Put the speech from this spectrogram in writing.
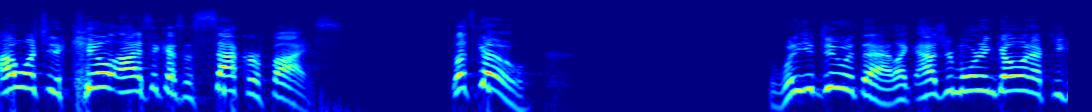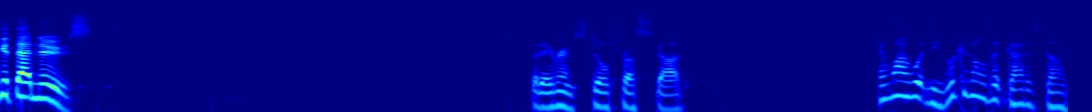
I want you to kill Isaac as a sacrifice. Let's go. So, what do you do with that? Like, how's your morning going after you get that news? But Abraham still trusts God. And why wouldn't he? Look at all that God has done.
